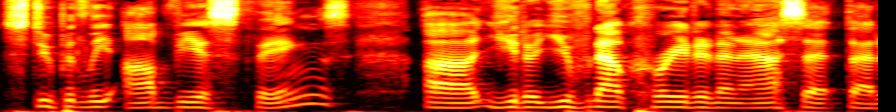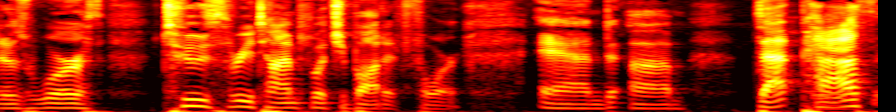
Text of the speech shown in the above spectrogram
stupidly obvious things, uh, you know, you've now created an asset that is worth two, three times what you bought it for. And um, that path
